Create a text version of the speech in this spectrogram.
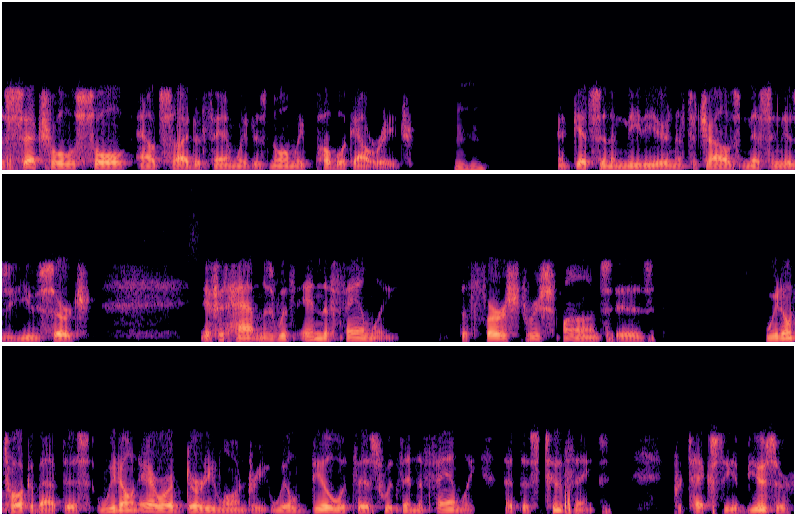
a sexual assault outside the family, there's normally public outrage. Mm-hmm it gets in the media, and if the child's missing, there's a huge search. If it happens within the family, the first response is we don't talk about this. We don't air our dirty laundry. We'll deal with this within the family. That does two things protects the abuser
